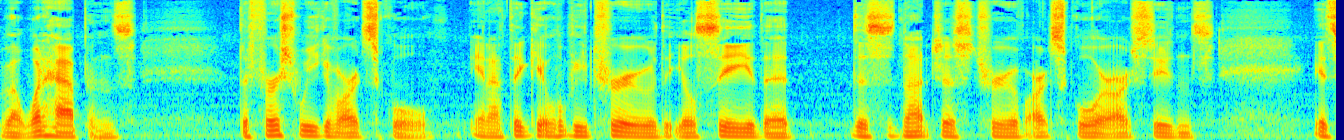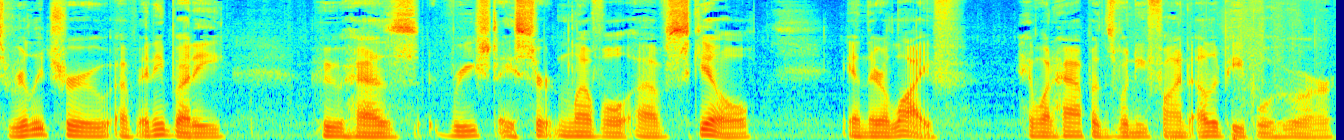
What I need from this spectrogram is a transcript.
about what happens the first week of art school, and I think it will be true that you'll see that this is not just true of art school or art students, it's really true of anybody who has reached a certain level of skill in their life. And what happens when you find other people who are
